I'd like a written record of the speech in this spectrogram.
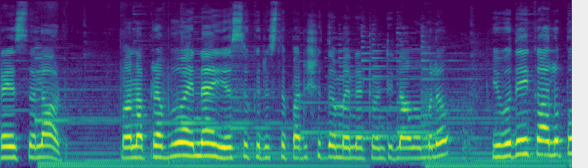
ప్రేస్ లాడ్ మన ప్రభు అయిన యేసుక్రీస్తు పరిశుద్ధమైనటువంటి నామములో ఈ ఉదయకాలపు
